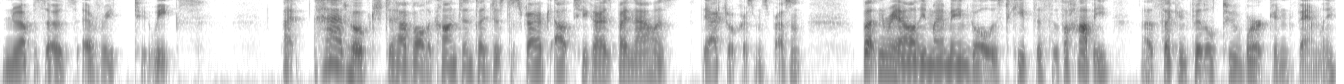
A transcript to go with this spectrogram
new episodes every two weeks. I had hoped to have all the content I just described out to you guys by now as the actual Christmas present, but in reality, my main goal is to keep this as a hobby, a second fiddle to work and family,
